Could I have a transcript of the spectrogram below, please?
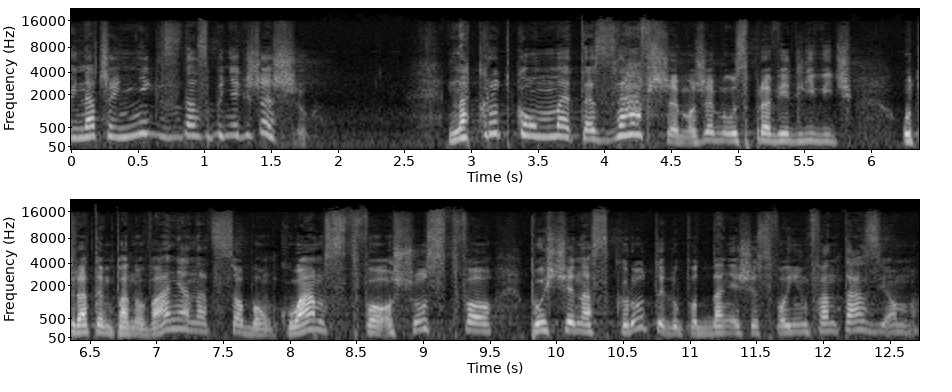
inaczej nikt z nas by nie grzeszył. Na krótką metę zawsze możemy usprawiedliwić utratę panowania nad sobą, kłamstwo, oszustwo, pójście na skróty lub oddanie się swoim fantazjom.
